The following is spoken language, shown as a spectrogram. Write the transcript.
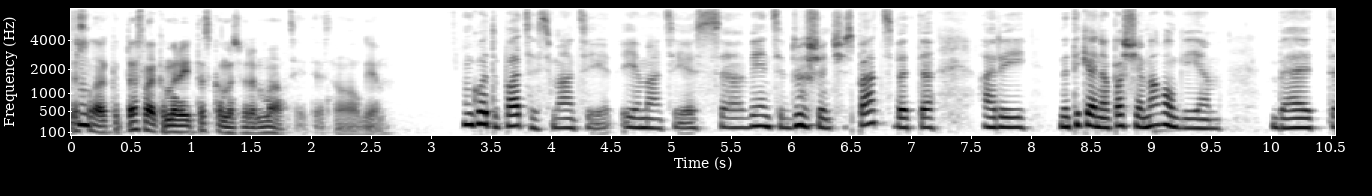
Tas, laikam, tas laikam arī tas, ko mēs varam mācīties no augiem. Un ko tu pats esi mācījies, iemācījies? Viens ir droši vien šis pats, bet arī ne tikai no pašiem augiem, bet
